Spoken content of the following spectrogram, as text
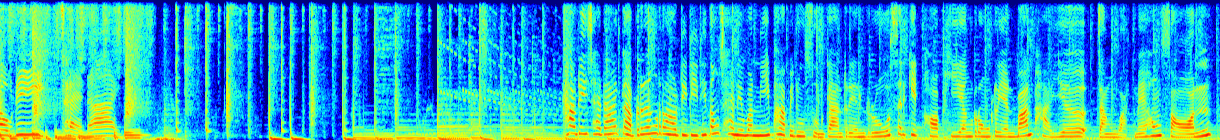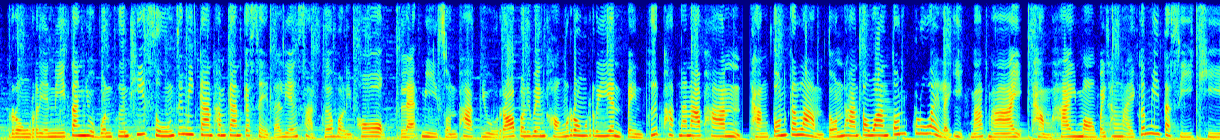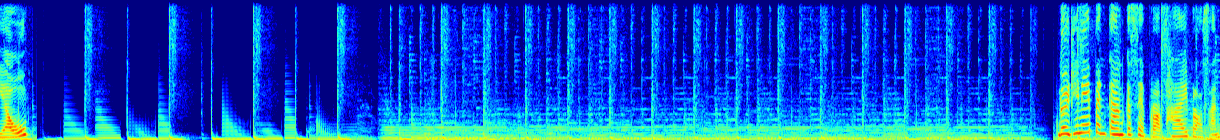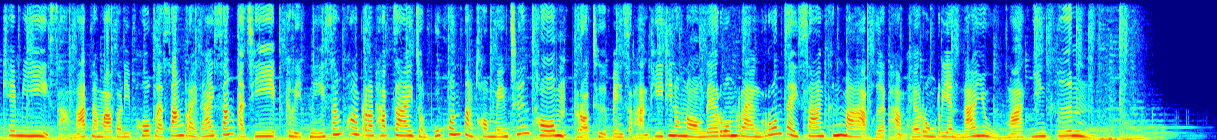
ข่าวดี แชร์ได้าวดีแชร์ได้กับเรื่องราวดีๆ ที่ต้องแชร์ในวันนี้พาไปดูศูนย์การเรียนรู้เศรษฐกิจพอเพียงโรงเรียนบ้านผาเยอะ จังหวัดแม่ฮ่องสอน โรงเรียนนี้ตั้งอยู่บนพื้นที่สูง จึงมีการทำการเกษตรและเลี้ยงสัตว์เพื่อบริโภค และมีสวนผักอยู่รอบบริเวณของโรงเรียนเป็นพืชผักนานาพันธุ์ทั้งต้นกระหล่ำต้นทานตะวันต้นกล้วยและอีกมากมายทำให้มองไปทางไหนก็มีแต่สีเขียว โดยที่นี่เป็นการเกษตรปลอดภัยปลอดสารเคมี สามารถนำมาบริโภคและสร้างรายได้สร้างอาชีพ คลิปนี้สร้างความประทับใจจนผู้คนต่างคอมเมนต์ชื่นชม เพราะถือเป็นสถานที่ที่น้องๆ ได้ร่วมแรงร่วมใจสร้างขึ้นมา เพื่อทำให้โรงเรียนน่าอยู่มากยิ่งขึ้น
